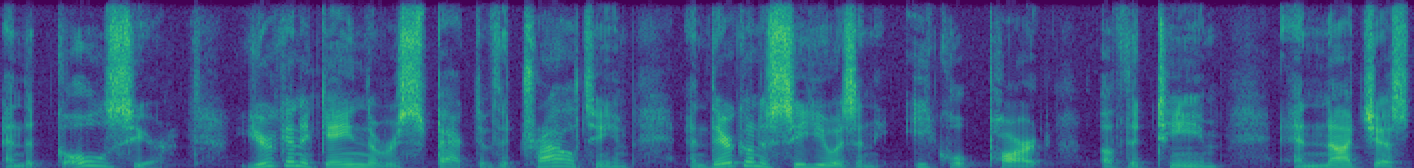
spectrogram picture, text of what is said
and the goals here, you're going to gain the respect of the trial team and they're going to see you as an equal part of the team and not just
